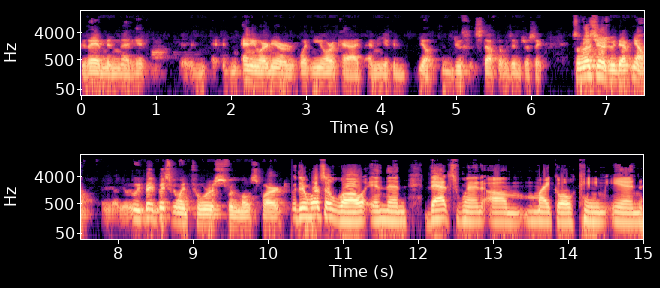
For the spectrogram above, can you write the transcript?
because they hadn't been hit anywhere near what New York had, and you could you know do stuff that was interesting. So those years we did, you know, we basically went tourists for the most part. There was a lull, and then that's when um, Michael came in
